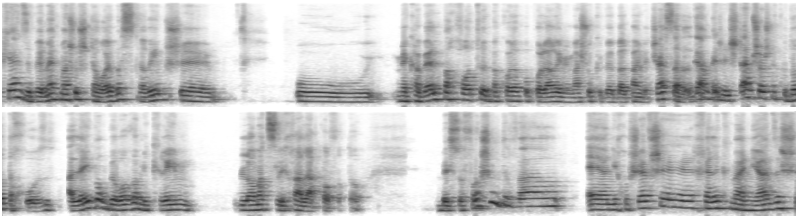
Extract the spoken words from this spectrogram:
כן, זה באמת משהו שאתה רואה בסקרים שהוא מקבל פחות בקול הפופולרי ממה שהוא קיבל ב-2019, אבל גם ב-2-3 נקודות אחוז, הלייבור ברוב המקרים לא מצליחה לעקוף אותו. בסופו של דבר, אה, אני חושב שחלק מהעניין זה ש...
